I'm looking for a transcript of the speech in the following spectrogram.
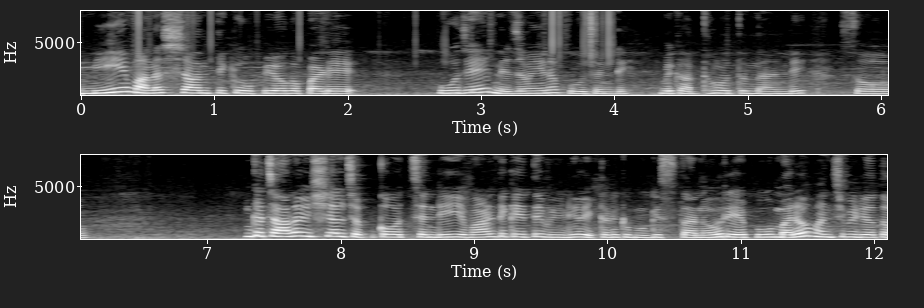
మీ మనశ్శాంతికి ఉపయోగపడే పూజే నిజమైన పూజ అండి. మీకు అర్థమవుతుందా అండి? సో ఇంకా చాలా విషయాలు చెప్పుకోవచ్చండి. ఇవాళకైతే వీడియో ఇక్కడికి ముగిస్తాను. రేపు మరో మంచి వీడియోతో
